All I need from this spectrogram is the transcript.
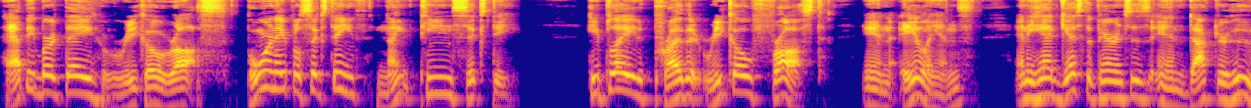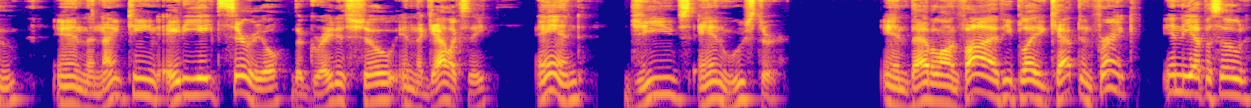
Happy birthday, Ricco Ross, born April 16, 1960. He played Private Ricco Frost in Aliens, and he had guest appearances in Doctor Who in the 1988 serial The Greatest Show in the Galaxy, and Jeeves and Wooster. In Babylon 5, he played Captain Frank in the episode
